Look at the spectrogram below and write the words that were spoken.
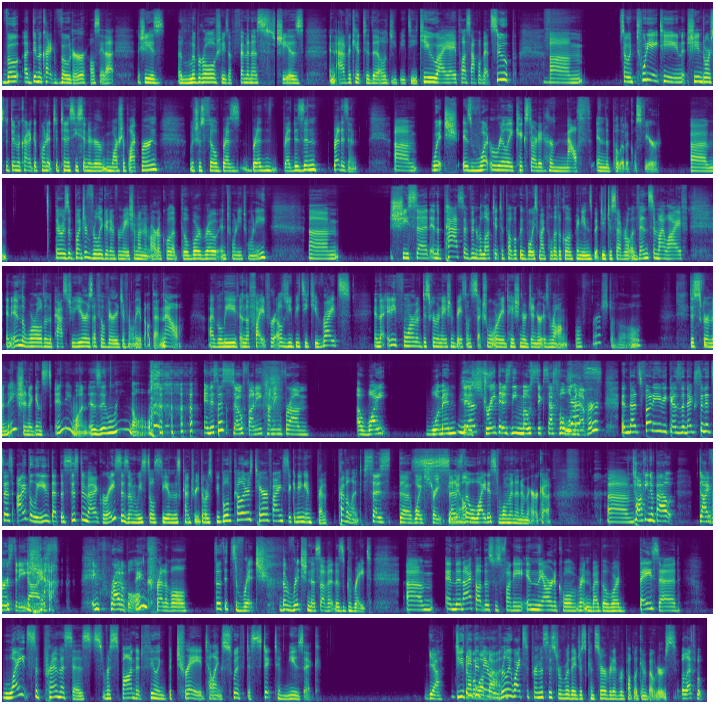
vote a Democratic voter. I'll say that. She is a liberal. She's a feminist. She is an advocate to the LGBTQIA plus alphabet soup. Um, so in 2018, she endorsed the Democratic opponent to Tennessee Senator Marsha Blackburn, which was Phil Bredesen. Bredesen um, which is what really kickstarted her mouth in the political sphere. Um, there was a bunch of really good information on an article that Billboard wrote in 2020. Um, she said, In the past, I've been reluctant to publicly voice my political opinions, but due to several events in my life and in the world in the past two years, I feel very differently about that now. I believe in the fight for LGBTQ rights and that any form of discrimination based on sexual orientation or gender is wrong. Well, first of all, discrimination against anyone is illegal. And this is so funny coming from a white woman that is Yes. straight that is the most successful woman Yes. ever. And that's funny because the next sentence says, I believe that the systematic racism we still see in this country towards people of color is terrifying, sickening, and pre- prevalent. Says the white straight Says female. the whitest woman in America. Talking about diversity, guys. Yeah. Incredible. Incredible. It's rich. The richness of it is great. Um, and then I thought this was funny. In the article written by Billboard, they said white supremacists responded feeling betrayed, telling Swift to stick to music. yeah. Do you think that they that. were really white supremacists or were they just conservative Republican voters? Well, that's what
